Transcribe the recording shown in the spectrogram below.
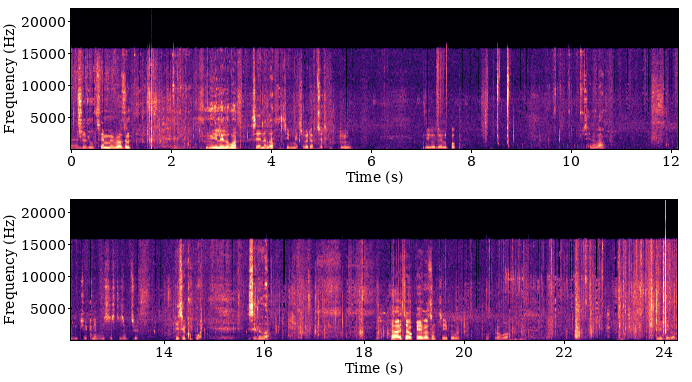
A little semi rosin. You little one, saying hello. See if we can get you adopted. Hmm? You good little pup. Saying hello. You checking out what your sister's up to. He's a good boy. Saying hello. No, it's okay, Rosin. See you feel for a while. He's a good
